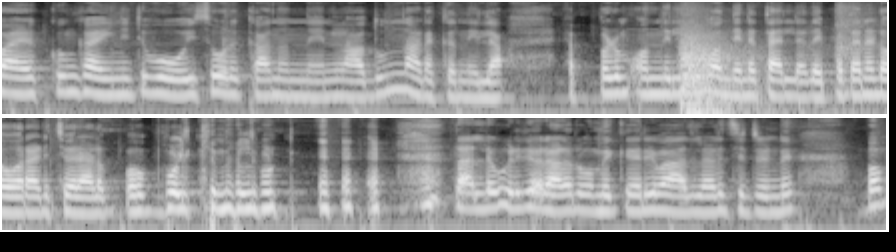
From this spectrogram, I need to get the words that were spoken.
വഴക്കും കഴിഞ്ഞിട്ട് വോയിസ് കൊടുക്കാൻ നിന്നതിനാൽ അതും നടക്കുന്നില്ല. എപ്പോഴും ഒന്നില്ലെങ്കിൽ ഒന്നിന്റെ തല്ലത് ഇപ്പം തന്നെ ഡോർ അടിച്ച് ഒരാൾ ഇപ്പോൾ പൊളിക്കുന്നല്ലോണ്ട് തല്ല് കൂടിയിട്ട് ഒരാൾ റൂമിൽ കയറി വാതിലടച്ചിട്ടുണ്ട് അപ്പം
